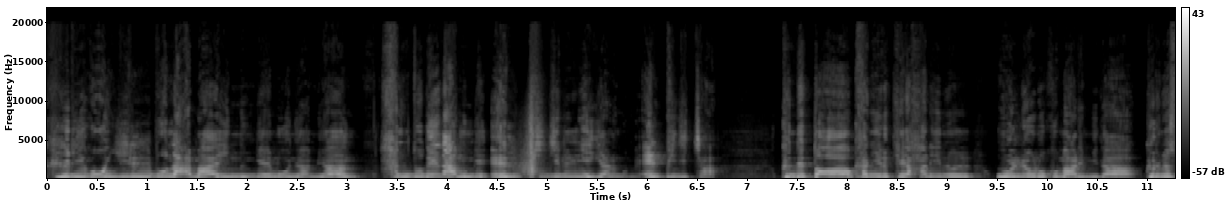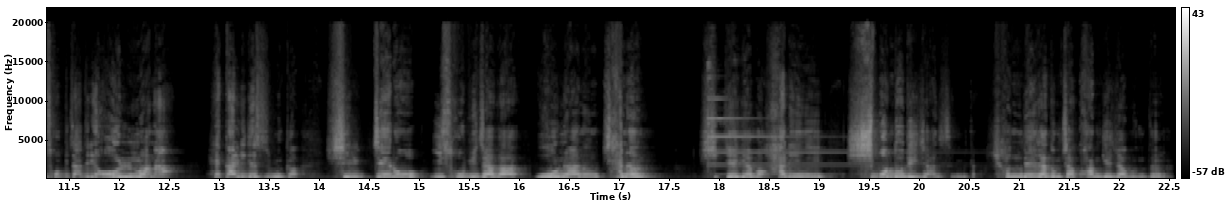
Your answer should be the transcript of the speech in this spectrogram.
그리고 일부 남아 있는 게 뭐냐면 한두 대 남은 게 LPG를 얘기하는 겁니다. LPG 차. 근데 떡하니 이렇게 할인을 올려놓고 말입니다. 그러면 소비자들이 얼마나 헷갈리겠습니까? 실제로 이 소비자가 원하는 차는 쉽게 얘기하면 할인이 10원도 되지 않습니다. 현대자동차 관계자분들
